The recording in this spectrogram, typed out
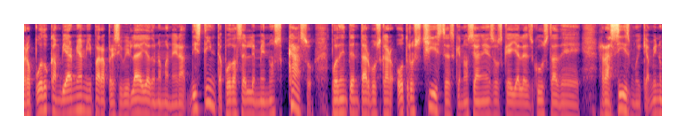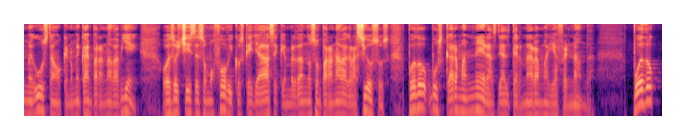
pero puedo cambiarme a mí para percibirla a ella de una manera distinta, puedo hacerle menos caso, puedo intentar buscar otros chistes que no sean esos que ella les gusta de racismo y que a mí no me gustan o que no me caen para nada bien, o esos chistes homofóbicos que ella hace que en verdad no son para nada graciosos. Puedo buscar maneras de alternar a María Fernanda. ¿Puedo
